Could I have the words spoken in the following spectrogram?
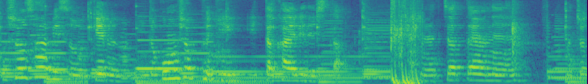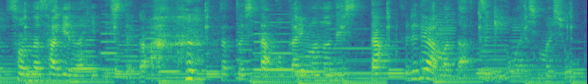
保証サービスを受けるのにドコモショップに行った帰りでした。ちゃったよね、まあ、ちょっとそんな下げな日でしたが。ちょっとしたお買い物でした。それではまた次お会いしましょう。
